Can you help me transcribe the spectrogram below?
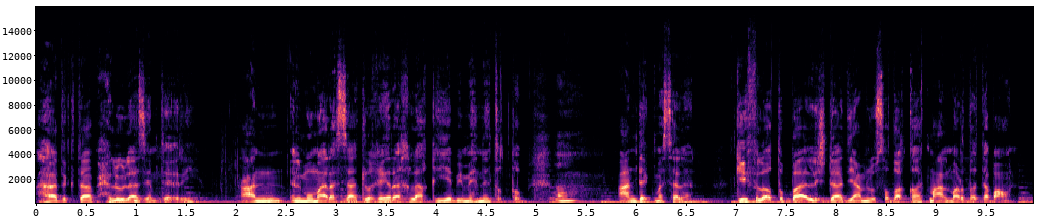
هذا كتاب حلو لازم تقريه عن الممارسات الغير أخلاقية بمهنة الطب. آه. عندك مثلا كيف الأطباء الجداد يعملوا صداقات مع المرضى تبعهم؟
